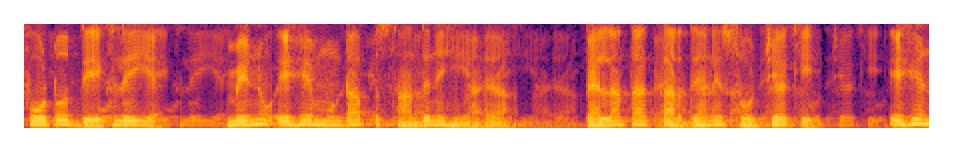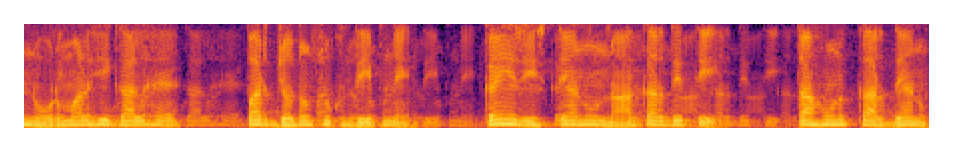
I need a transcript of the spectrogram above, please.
ਫੋਟੋ ਦੇਖ ਲਈ ਹੈ। ਮੈਨੂੰ ਇਹ ਮੁੰਡਾ ਪਸੰਦ ਨਹੀਂ ਆਇਆ। ਪਹਿਲਾਂ ਤਾਂ ਘਰਦਿਆਂ ਨੇ ਸੋਚਿਆ ਕਿ ਇਹ ਨੋਰਮਲ ਹੀ ਗੱਲ ਹੈ ਪਰ ਜਦੋਂ ਸੁਖਦੀਪ ਨੇ ਕਈ ਰਿਸ਼ਤਿਆਂ ਨੂੰ ਨਾ ਕਰ ਦਿੱਤੀ ਤਾਂ ਹੁਣ ਘਰਦਿਆਂ ਨੂੰ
